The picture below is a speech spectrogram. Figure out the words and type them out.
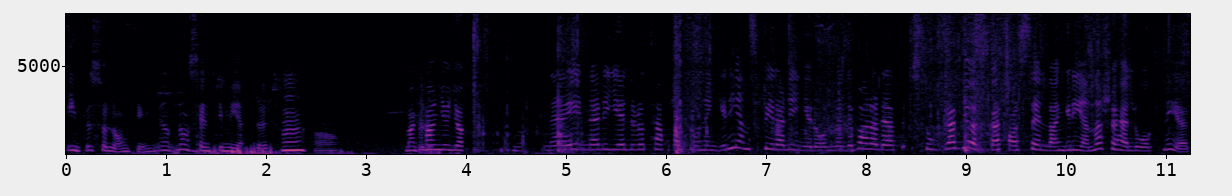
inte så långt in, nå- någon centimeter. Mm. Ja. Man kan ju göra... Nej, när det gäller att tappa från en gren spelar det ingen roll, men det är bara det att stora björkar har sällan grenar så här lågt ner.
